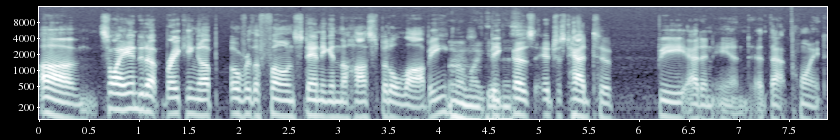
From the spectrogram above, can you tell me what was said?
Um, so I ended up breaking up over the phone, standing in the hospital lobby Oh my goodness. because it just had to be at an end at that point.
